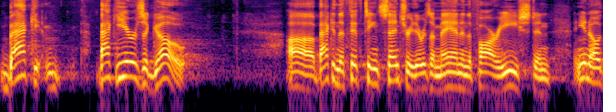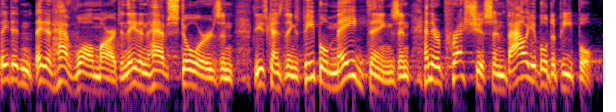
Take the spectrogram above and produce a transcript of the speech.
Back, back years ago, uh, back in the 15th century, there was a man in the Far East, and, and, you know they didn't they didn't have Walmart and they didn't have stores and these kinds of things. People made things, and, and they were precious and valuable to people.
